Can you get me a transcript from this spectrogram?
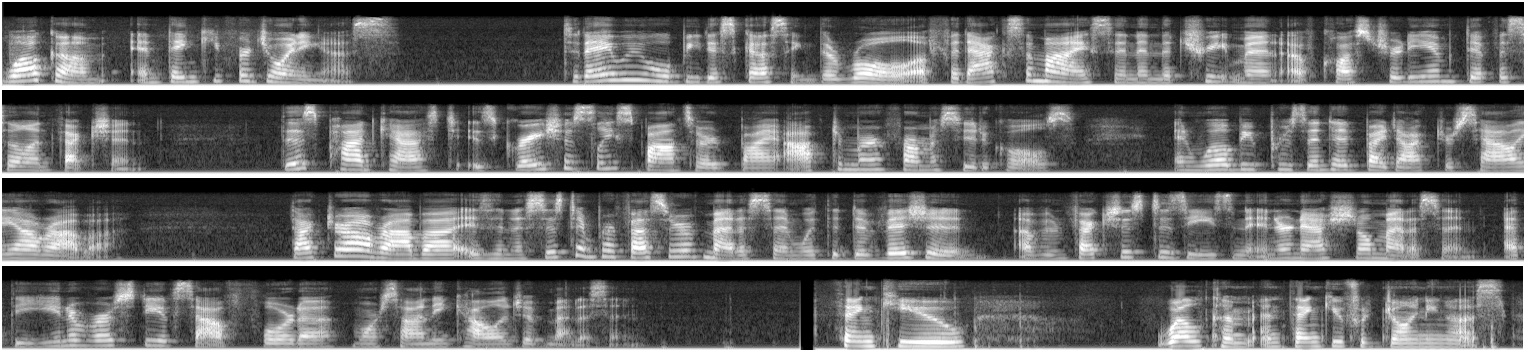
Welcome, and thank you for joining us. Today we will be discussing the role of fidaxomicin in the treatment of Clostridium difficile infection. This podcast is graciously sponsored by Optimer Pharmaceuticals and will be presented by Dr. Sally Alrabaa. Dr. Alrabaa is an assistant professor of medicine with the Division of Infectious Disease and International Medicine at the University of South Florida Morsani College of Medicine. Thank you. Welcome and thank you for joining us.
